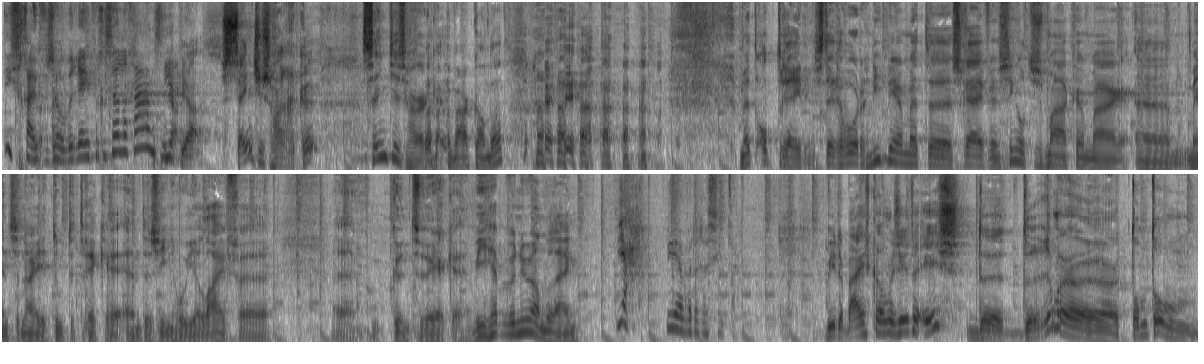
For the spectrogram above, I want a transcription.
Die schuiven zo weer even gezellig aan. Ja, ja centjes harken. Centjes harken. Waar, waar kan dat? Met optredens. Tegenwoordig niet meer met uh, schrijven en singeltjes maken, maar uh, mensen naar je toe te trekken en te zien hoe je live uh, kunt werken. Wie hebben we nu aan de lijn? Ja, wie hebben we er zitten? Wie erbij is komen zitten is de drummer Tom Tom.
